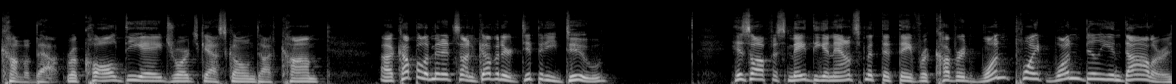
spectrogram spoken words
come about. Recall DA GeorgeGascon.com. A couple of minutes on Governor Dippity Doo. His office made the announcement that they've recovered $1.1 billion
